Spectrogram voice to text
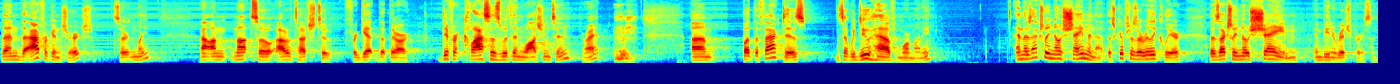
than the African church, certainly. Now, I'm not so out of touch to forget that there are different classes within Washington, right? um, but the fact is, is that we do have more money. And there's actually no shame in that. The scriptures are really clear. There's actually no shame in being a rich person,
